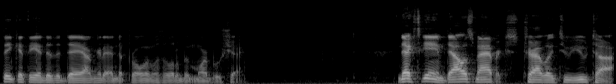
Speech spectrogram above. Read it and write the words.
think at the end of the day, I'm going to end up rolling with a little bit more Boucher. Next game, Dallas Mavericks traveling to Utah,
